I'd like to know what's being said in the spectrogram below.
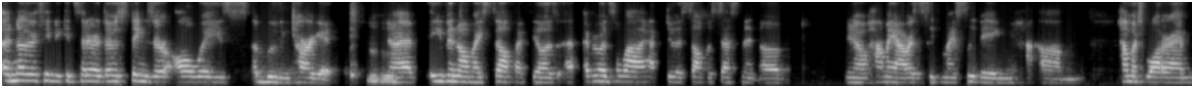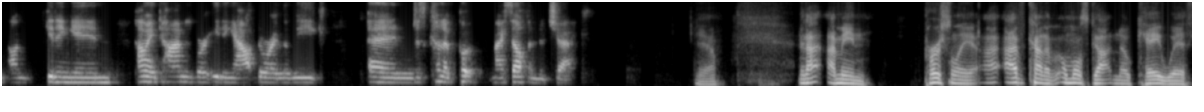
another thing to consider those things are always a moving target Mhm. you know, I, even on myself i feel as every once in a while i have to do a self-assessment of you know how many hours of sleep am i sleeping um, how much water I'm, I'm getting in how many times we're eating out during the week and just kind of put myself into check Yeah. And I, I mean, personally, I, I've kind of almost gotten okay with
